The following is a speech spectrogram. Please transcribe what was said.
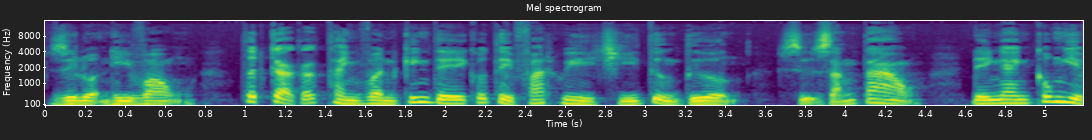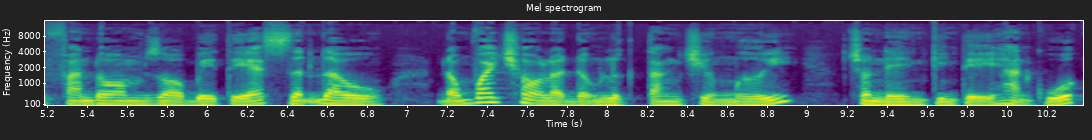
Dư luận hy vọng tất cả các thành phần kinh tế có thể phát huy trí tưởng tượng, sự sáng tạo để ngành công nghiệp fandom do BTS dẫn đầu đóng vai trò là động lực tăng trưởng mới cho nền kinh tế Hàn Quốc.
